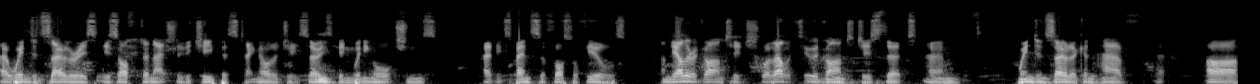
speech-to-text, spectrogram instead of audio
uh, wind and solar is, is often actually the cheapest technology. So mm. it's been winning auctions at the expense of fossil fuels. And the other advantage, well, the other two advantages that um, wind and solar can have are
